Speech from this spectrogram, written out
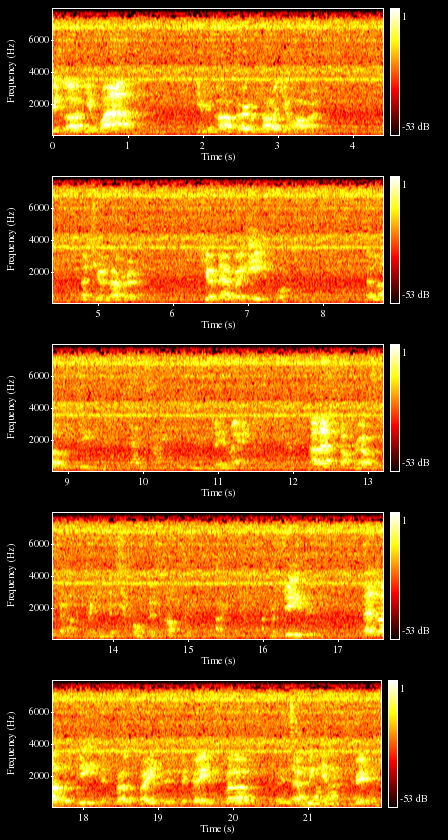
You can love your wife. You can love her with all your heart. But you'll never, you'll never equal the love of Jesus. Amen. Now that's something else about me this morning. But Jesus, that love of Jesus, Brother Faith, is the greatest love that we can experience.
